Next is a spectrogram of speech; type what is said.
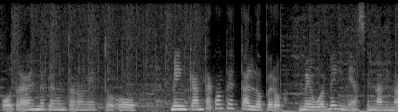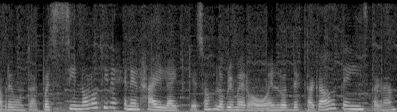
otra vez me preguntaron esto o me encanta contestarlo, pero me vuelven y me hacen la misma pregunta. Pues si no lo tienes en el highlight, que eso es lo primero, o en los destacados de Instagram,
